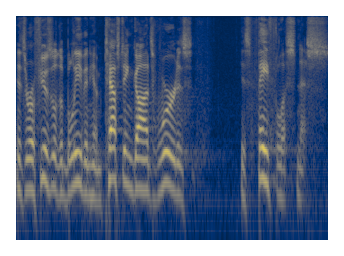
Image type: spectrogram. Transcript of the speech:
it's a refusal to believe in Him. Testing God's word is, is faithlessness.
